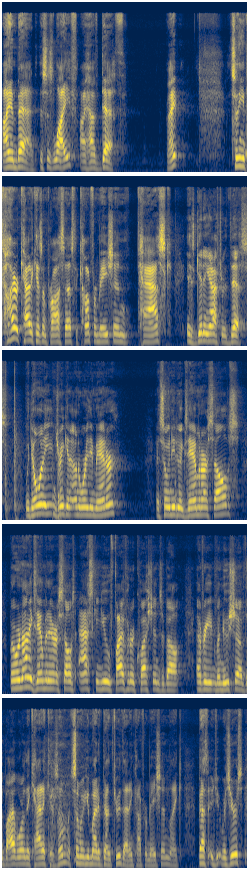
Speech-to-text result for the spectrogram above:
I am bad. This is life. I have death. Right? So the entire catechism process, the confirmation task, is getting after this. We don't want to eat and drink in an unworthy manner, and so we need to examine ourselves. But we're not examining ourselves asking you 500 questions about every minutia of the Bible or the catechism, which some of you might have gone through that in confirmation. Like, Beth, was yours, were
